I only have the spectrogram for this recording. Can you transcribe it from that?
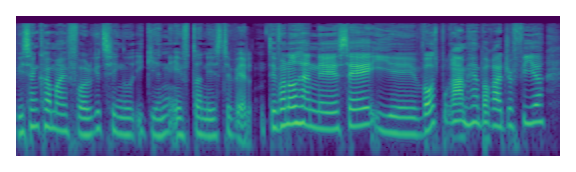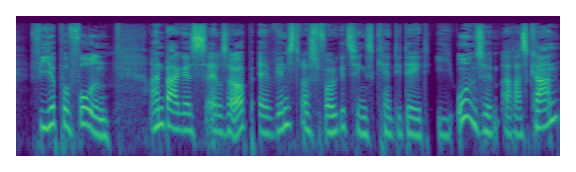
hvis han kommer i Folketinget igen efter næste valg. Det var noget, han øh, sagde i øh, vores program her på Radio 4, 4 på foden. Og han bakkes altså op af Venstres folketingskandidat i Odense, Aras Khan,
